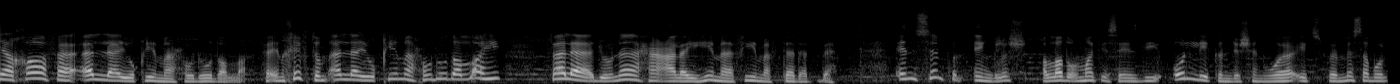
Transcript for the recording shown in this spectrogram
يخاف ألا يقيم حدود الله فإن خفتم ألا يقيم حدود الله فلا جناح عليهما فيما افتدت به In simple English, Allah the Almighty says the only condition where it's permissible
